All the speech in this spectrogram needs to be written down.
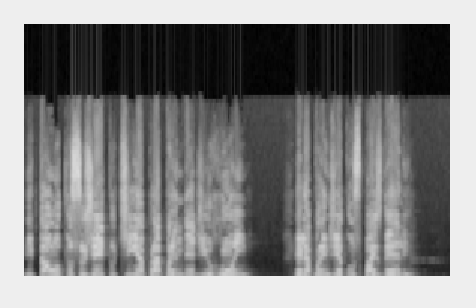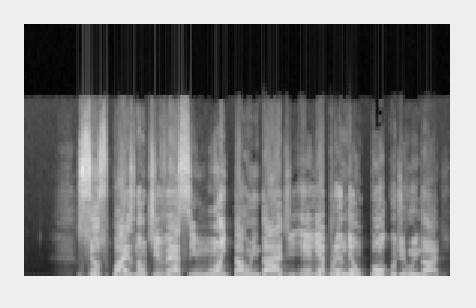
Então, o que o sujeito tinha para aprender de ruim, ele aprendia com os pais dele. Se os pais não tivessem muita ruindade, ele ia aprender um pouco de ruindade.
